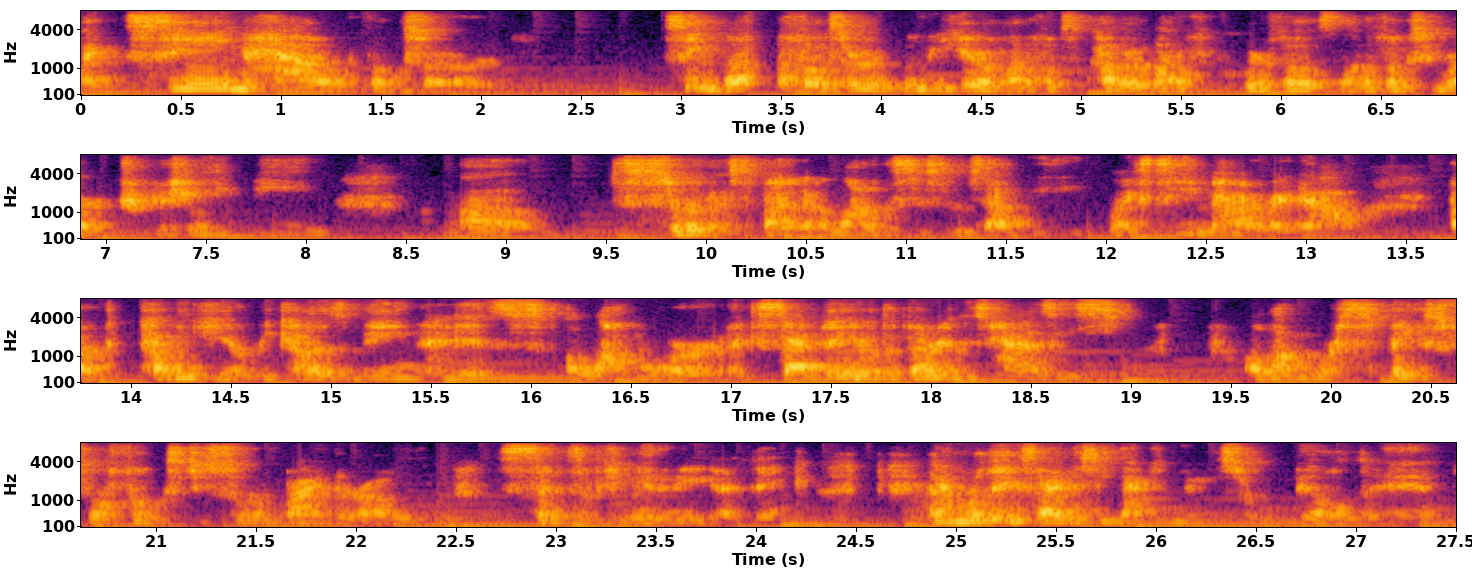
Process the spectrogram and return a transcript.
like seeing how folks are seeing of folks are moving here, a lot of folks of color, a lot of queer folks, a lot of folks who are traditionally being um, serviced by like a lot of the systems that we like see in power right now are coming here because Maine is a lot more accepting, or at the very least has these a lot more space for folks to sort of find their own sense of community, I think. And I'm really excited to see that community sort of build and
